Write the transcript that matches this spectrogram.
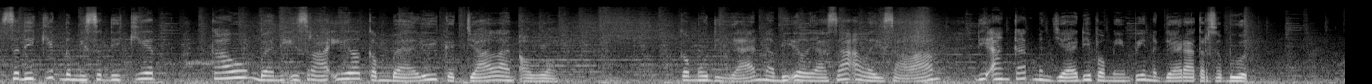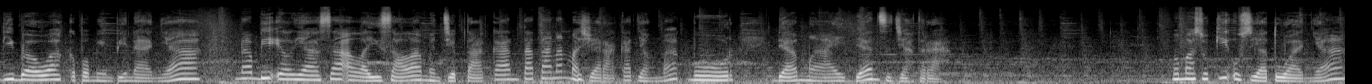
sedikit demi sedikit kaum Bani Israel kembali ke jalan Allah. Kemudian Nabi Ilyasa alaihissalam diangkat menjadi pemimpin negara tersebut. Di bawah kepemimpinannya, Nabi Ilyasa alaihissalam menciptakan tatanan masyarakat yang makmur, damai, dan sejahtera. Memasuki usia tuanya,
